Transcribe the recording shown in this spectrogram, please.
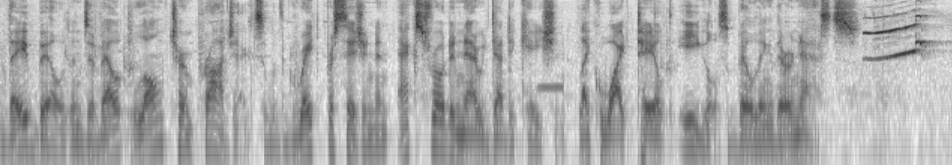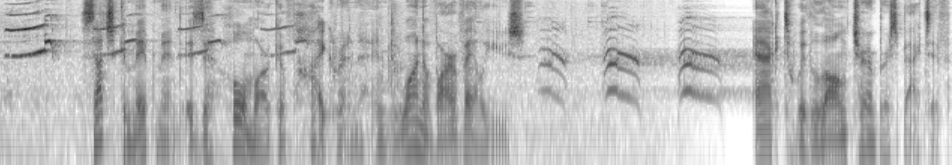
they build and develop long term projects with great precision and extraordinary dedication, like white tailed eagles building their nests. Such commitment is the hallmark of Hicron and one of our values. Act with long term perspective.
